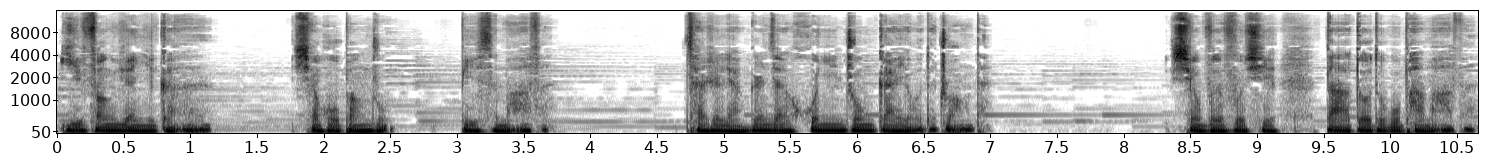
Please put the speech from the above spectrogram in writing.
一方愿意感恩，相互帮助，彼此麻烦，才是两个人在婚姻中该有的状态。幸福的夫妻大多都不怕麻烦，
